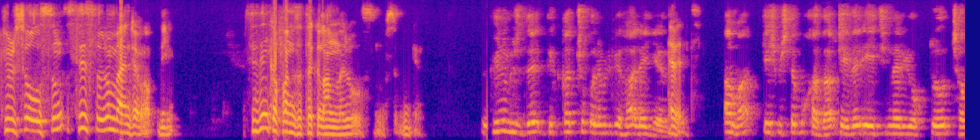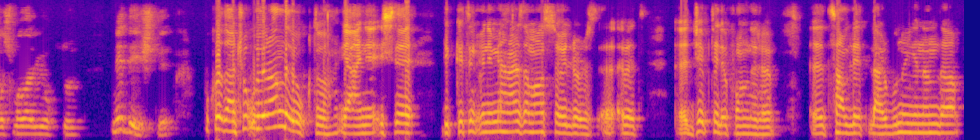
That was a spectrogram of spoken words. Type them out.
kürsü olsun. Siz sorun ben cevaplayayım. Sizin kafanıza takılanları olsun bugün. Günümüzde dikkat çok önemli bir hale geldi. Evet. Ama geçmişte bu kadar şeyler, eğitimleri yoktu, çalışmalar yoktu. Ne değişti? Bu kadar çok uyaran da yoktu. Yani işte dikkatin önemi her zaman söylüyoruz. Ee, Evet. E, Cep telefonları, e, tabletler, bunun yanında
